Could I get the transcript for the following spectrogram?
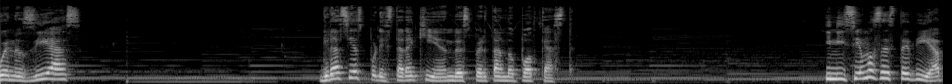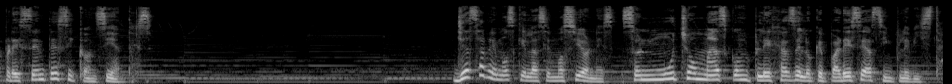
Buenos días. Gracias por estar aquí en Despertando Podcast. Iniciemos este día presentes y conscientes. Ya sabemos que las emociones son mucho más complejas de lo que parece a simple vista.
